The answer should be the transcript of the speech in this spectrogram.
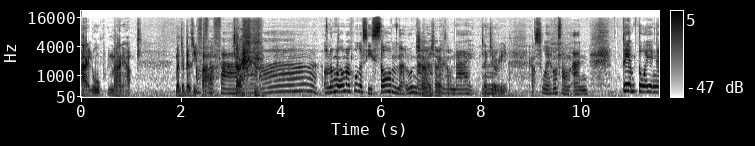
ถ่ายรูปขึ้นมาเนี่ยครับ มันจะเป็นสีฟ้าออกฟ้าๆใช่อ่าโอ้แล้วมันก็มาคู่กับสีส้มน่ะรุ่นนั้นใช่น่ะใช่คุณครับจำได้จันเจอรีนครับสวยทั้งสองอัน เตรียมตัวยังไง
